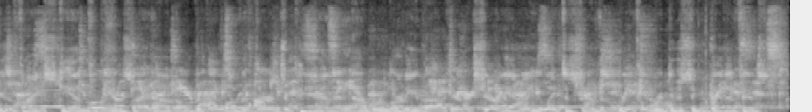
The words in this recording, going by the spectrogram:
beautifying skin from the inside out. I wonder they love it there in Japan, and now we're learning about it here. But Sherry, I know you like to say the wrinkle-reducing benefits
